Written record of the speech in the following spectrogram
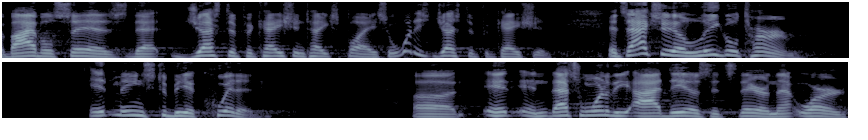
The Bible says that justification takes place. So, what is justification? It's actually a legal term, it means to be acquitted. Uh, it, and that's one of the ideas that's there in that word.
